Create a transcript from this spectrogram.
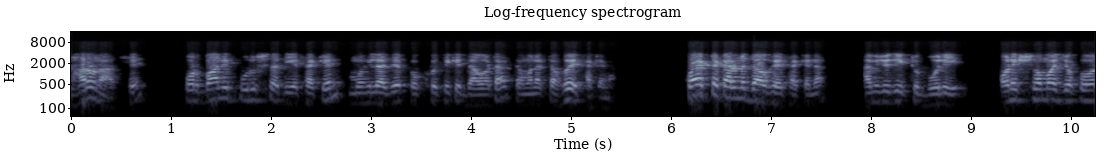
ধারণা আছে। কোরবানি পুরুষরা দিয়ে থাকেন, মহিলাদের পক্ষ থেকে দেওয়াটা তেমন একটা হয়ে থাকে না। কয়েকটা কারণে দেওয়া হয়ে থাকে না। আমি যদি একটু বলি, অনেক সময় যখন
